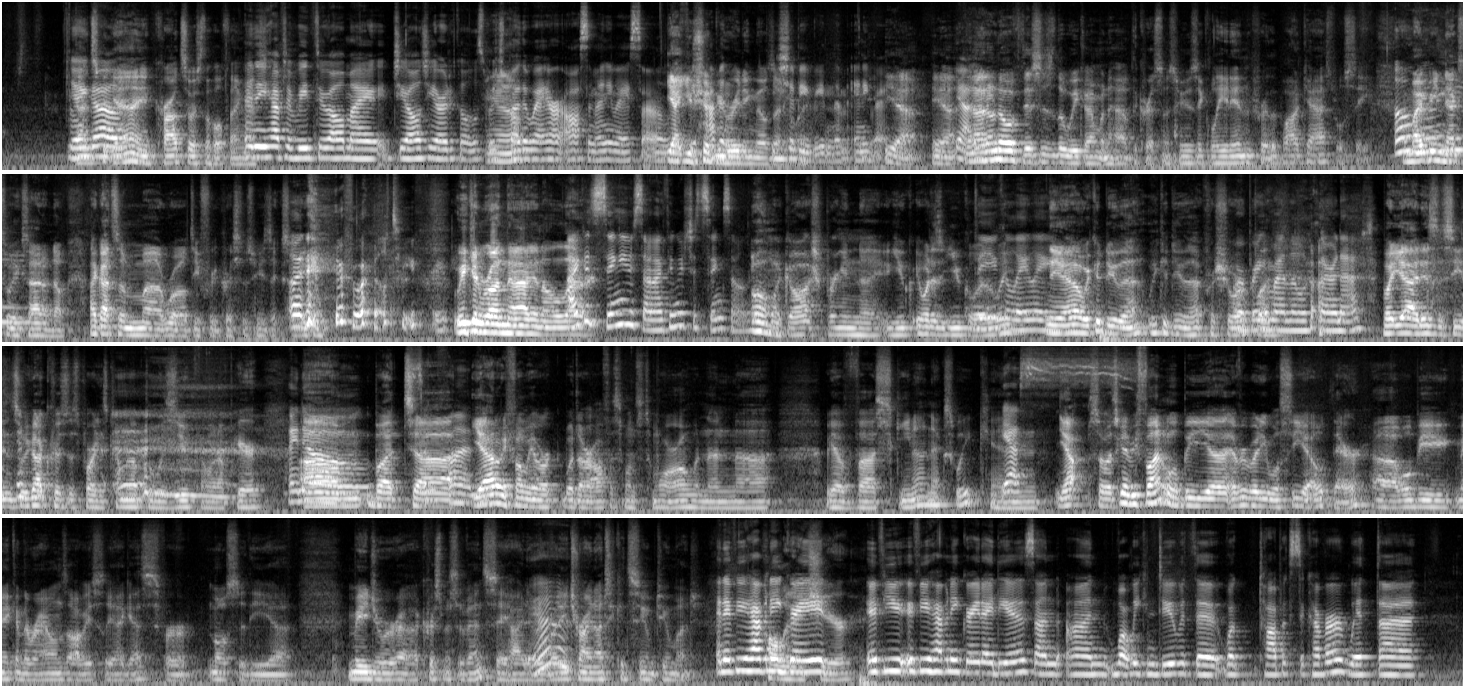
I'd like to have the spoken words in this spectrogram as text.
There you go Yeah, you crowdsource the whole thing. and then you have to read through all my geology articles which Yeah. by the way are awesome anyway so Yeah, if you should be reading those you should be reading them anyway Yeah, yeah, Yeah. And I don't know if this is the week I'm going to have the Christmas music lead in for the podcast. We'll see. Oh, it might be next week's. I don't know. I got some uh, royalty-free Christmas music, so royalty free we can run that, and I'll. Uh, I could sing you song I think we should sing songs Oh my gosh, bringing uh, uk- what is it ukulele? The ukulele. Yeah, we could do that. We could do that for sure. or bring but, my little clarinet but yeah, it is the season, so we got Christmas parties coming up. The Wazoo coming up here. I know Um, but So uh, yeah, it'll be fun. We have our, with our office ones tomorrow, and then uh, we have uh, Skeena next week. And Yes. Yeah, so it's gonna be fun. We'll be uh, everybody will see you out there. Uh, we'll be making the rounds, obviously, I guess, for most of the. Uh, Major uh, Christmas events. Say hi to Yeah. everybody. Try not to consume too much. and if you have any Holiday great cheer. if you if you have any great ideas on on what we can do with the what topics to cover with uh,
